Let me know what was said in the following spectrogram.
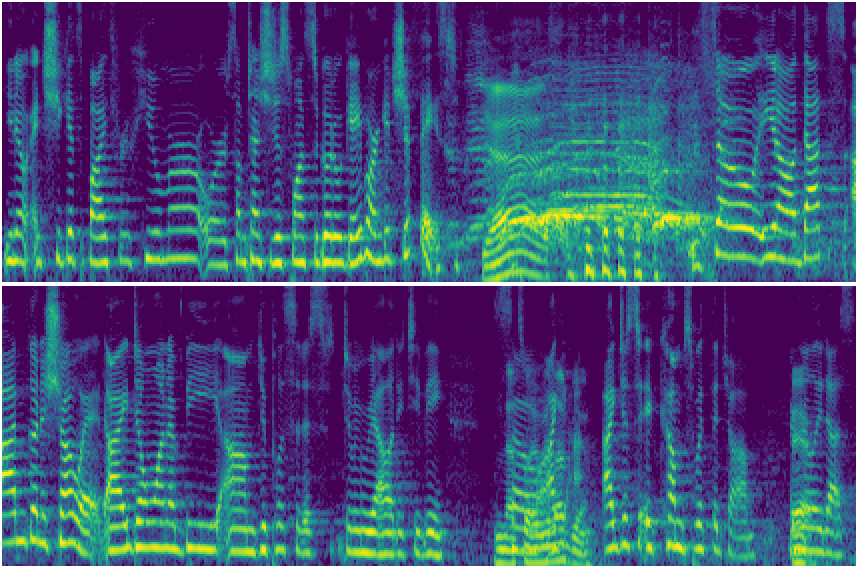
you know, and she gets by through humor or sometimes she just wants to go to a gay bar and get shit faced. Yes. So, you know, that's, I'm going to show it. I don't want to be um, duplicitous doing reality TV. And that's so why we I, love you. I just, it comes with the job. It Fair. really does.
